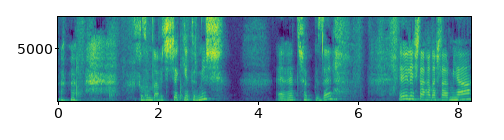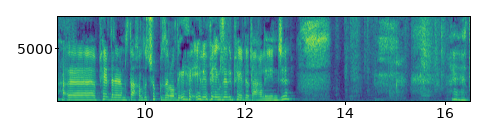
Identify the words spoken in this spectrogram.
Kızım da bir çiçek getirmiş. Evet çok güzel. Öyle işte arkadaşlarım ya. Ee, perdelerimiz takıldı. Çok güzel oldu. Eve benzeri perde takılıyınca. Evet.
